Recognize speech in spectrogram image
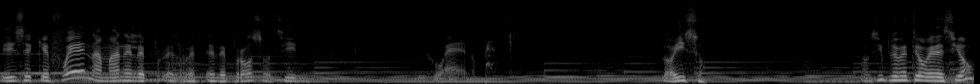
Y dice que fue Namán el, el, leproso, el sirio. Dijo, bueno, lo hizo. No, simplemente obedeció.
